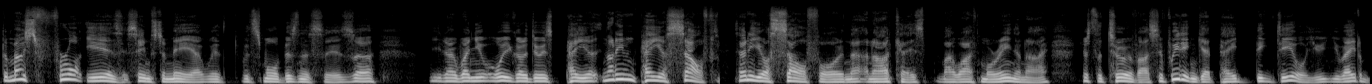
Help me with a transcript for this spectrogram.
the most fraught years, it seems to me, uh, with with small businesses. Uh, you know, when you all you've got to do is pay your, not even pay yourself. It's only yourself, or in, that, in our case, my wife Maureen and I, just the two of us. If we didn't get paid, big deal. You you ate a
